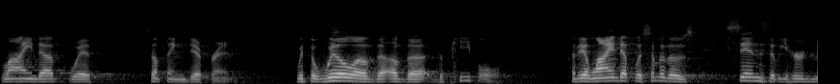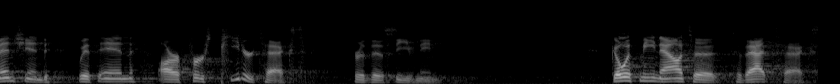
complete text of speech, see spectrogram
lined up with something different? With the will of the, of the, the people? Are they lined up with some of those sins that we heard mentioned within our first Peter text for this evening. Go with me now to, to that text.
